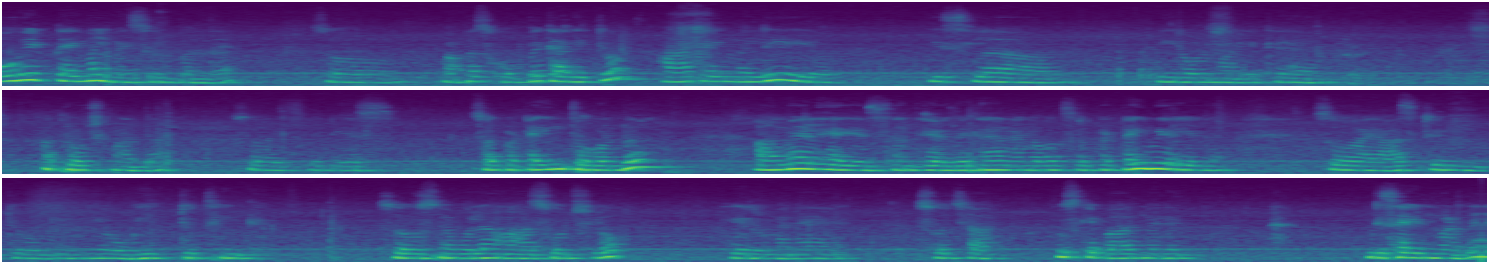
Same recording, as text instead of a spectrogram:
Covid ಟೈಮಲ್ಲಿ ಮೈಸೂರಿಗೆ ಬಂದೆ. ಸೊ ವಾಪಸ್ ಹೋಗಬೇಕಾಗಿತ್ತು. ಆ ಟೈಮಲ್ಲಿ ಇಸ್ಲಾ, ಈ ರೋಲ್ ಮಾಡಲಿಕ್ಕೆ ಅಪ್ರೋಚ್ ಮಾಡಿದೆ ಸೊ ಐ ಸೆಡ್ ಎಸ್ ಸ್ವಲ್ಪ ಟೈಮ್ ತೊಗೊಂಡು ಆಮೇಲೆ ಎಸ್ ಅಂತ ಹೇಳಿದೆ ಯಾಕಂದರೆ ನನಗೆ ಅವಾಗ ಸ್ವಲ್ಪ ಟೈಮ್ ಇರಲಿಲ್ಲ so I asked him to give me a week to think so उसने बोला हाँ सोच लो फिर मैंने सोचा उसके बाद मैंने ಡಿಸೈಡ್ ಮಾಡಿದೆ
